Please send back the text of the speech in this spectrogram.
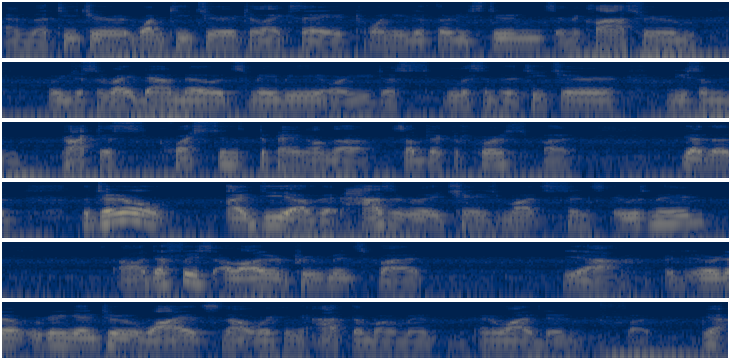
and the teacher, one teacher to like say twenty to thirty students in a classroom, where you just write down notes maybe, or you just listen to the teacher do some practice questions depending on the subject, of course. But yeah, the the general idea of it hasn't really changed much since it was made. Uh, definitely a lot of improvements, but yeah, we're, we're gonna get into why it's not working at the moment and why it did. But yeah,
